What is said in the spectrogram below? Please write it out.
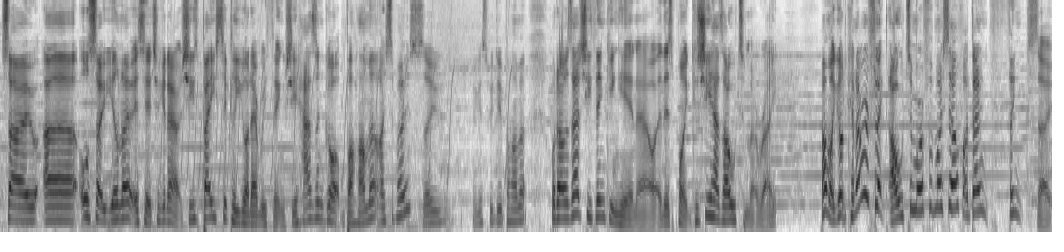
So, uh, also, you'll notice here, check it out. She's basically got everything. She hasn't got Bahamut, I suppose. So, I guess we do Bahamut. What I was actually thinking here now at this point, because she has Ultima, right? Oh my god, can I reflect Ultima off of myself? I don't think so.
